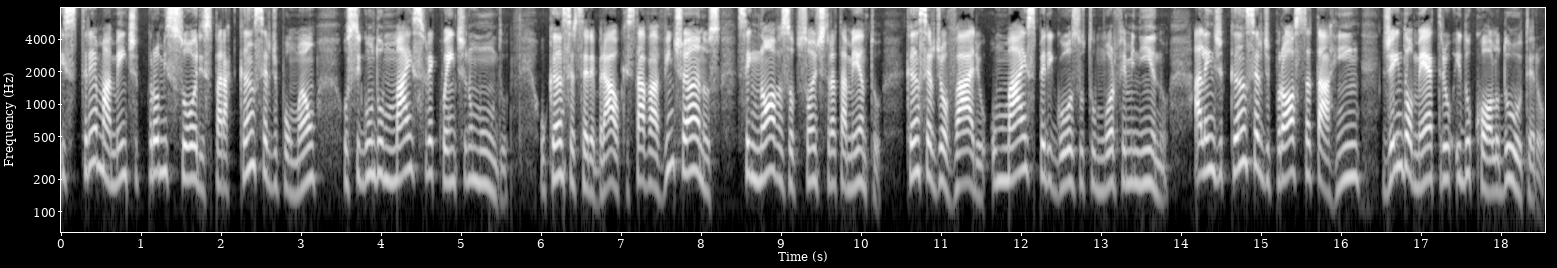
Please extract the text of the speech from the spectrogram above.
extremamente promissores para câncer de pulmão, o segundo mais frequente no mundo. O câncer cerebral, que estava há 20 anos sem novas opções de tratamento, câncer de ovário, o mais perigoso tumor feminino, além de câncer de próstata, rim, de endométrio e do colo do útero.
